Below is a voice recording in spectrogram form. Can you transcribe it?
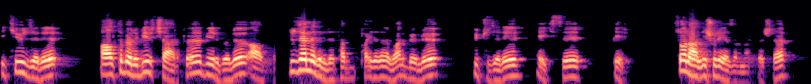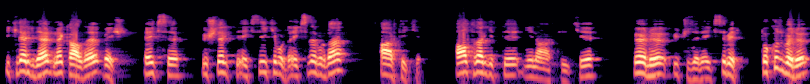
2 üzeri 6 bölü 1 çarpı 1 bölü 6. Düzenlediğimde tabi paydada ne var? Bölü 3 üzeri eksi 1. Son halini şuraya yazalım arkadaşlar. 2'ler gider ne kaldı? 5. Eksi 3'ler gitti. Eksi 2 burada. Eksi de burada artı 2. 6'lar gitti. Yine artı 2. Bölü 3 üzeri eksi 1. 9 bölü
